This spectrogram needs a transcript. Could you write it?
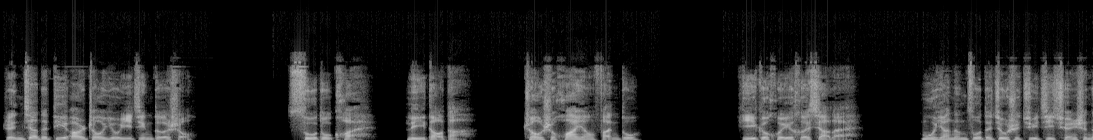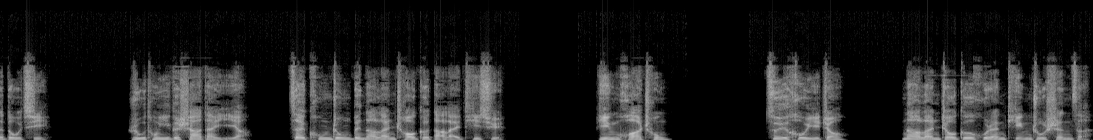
人家的第二招又已经得手。速度快，力道大，招式花样繁多，一个回合下来。莫牙能做的就是聚集全身的斗气，如同一个沙袋一样，在空中被纳兰朝歌打来踢去。樱花冲，最后一招，纳兰朝歌忽然停住身子，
